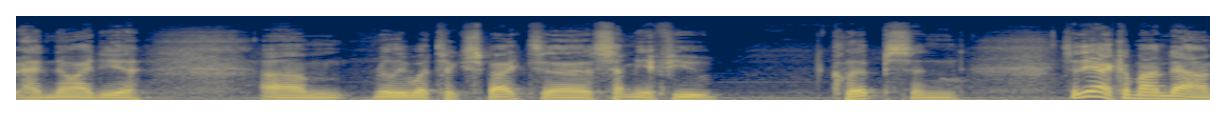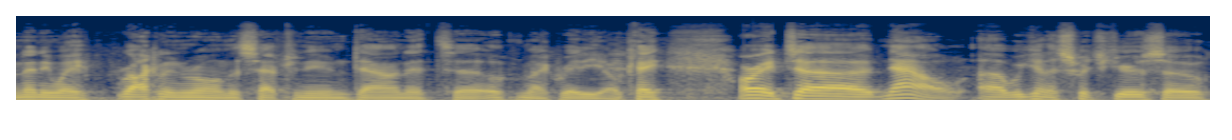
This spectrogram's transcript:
had no idea um, really what to expect. Uh, sent me a few clips and said, "Yeah, come on down." Anyway, rocking and rolling this afternoon down at uh, Open Mic Radio. Okay, all right. Uh, now uh, we're gonna switch gears, so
